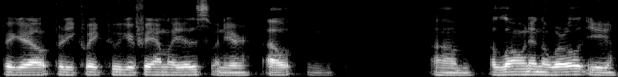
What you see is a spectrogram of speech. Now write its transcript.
figure out pretty quick who your family is when you're out and um, alone in the world. You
